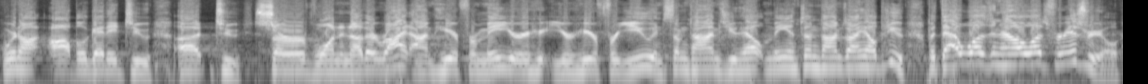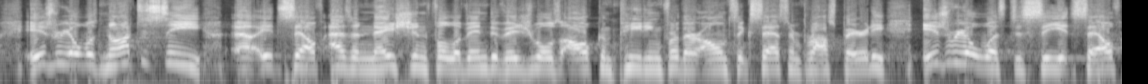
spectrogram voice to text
We're not obligated to, uh, to serve one another, right? I'm here for me, you're, you're here for you, and sometimes you help me, and sometimes I help you. But that wasn't how it was for Israel. Israel was not to see uh, itself as a nation full of individuals all competing for their own success and prosperity. Israel was to see itself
